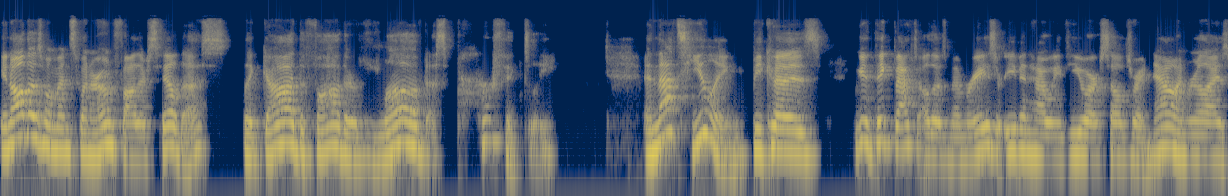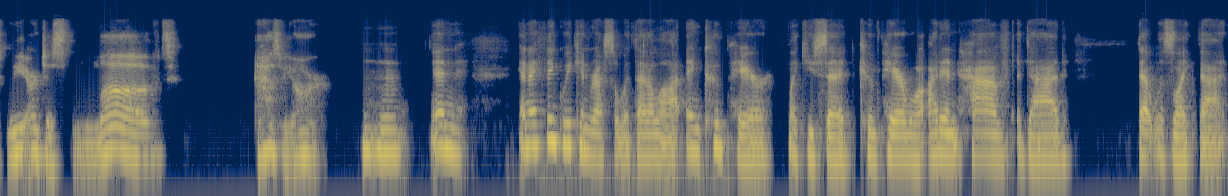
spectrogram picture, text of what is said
in all those moments when our own fathers failed us, like God the Father loved us perfectly. And that's healing because we can think back to all those memories or even how we view ourselves right now and realize we are just loved as we are. Mm-hmm. And and I think we can wrestle with that a lot and compare, like you said, compare. Well, I didn't have a dad that was like that.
